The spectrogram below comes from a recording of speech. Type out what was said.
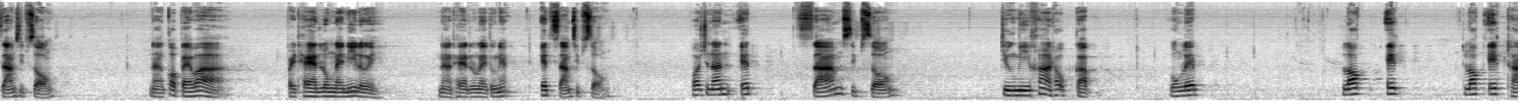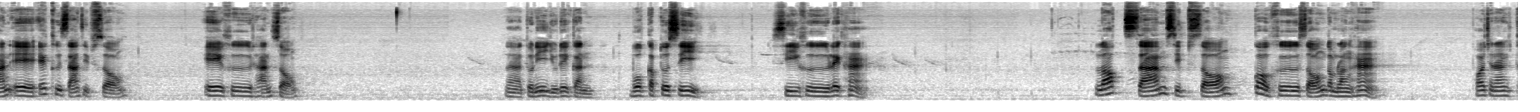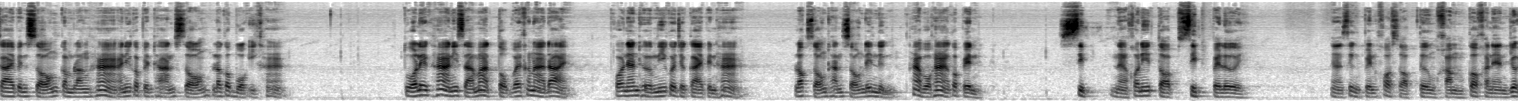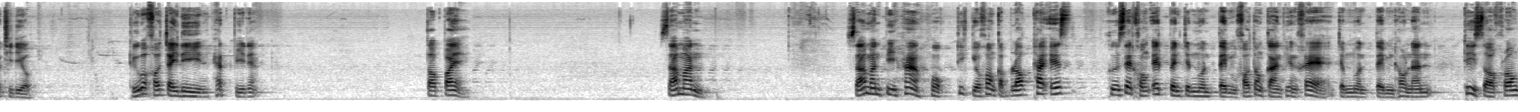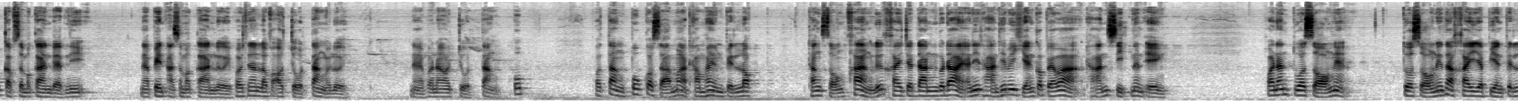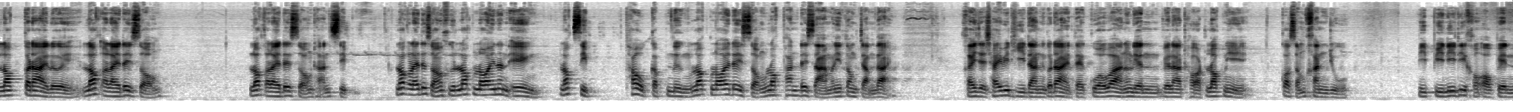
32นะก็แปลว่าไปแทนลงในนี้เลยนะแทนลงในตรงเนี้ย s 32เพราะฉะนั้น s 32จึงมีค่าเท่ากับวงเล็บ log x log x ฐาน a x คือ 32 a คือฐาน 2 นะตัวนี้อยู่ด้วยกัน บวกกับตัว c c คือเลข5 log 32 ก็คือ 2กำลัง5เพเพราะฉะนั้นกลายเป็น 2กำลัง 5 อันนี้ก็เป็นฐาน 2 แล้วก็บวกอีก 5 ตัวเลข 5 นี้สามารถตบไว้ข้างหน้าได้ เพราะฉะนั้นเทอมนี้ก็จะกลายเป็น 5 ล็อก 2 ฐาน 2 ได้ 1 5บวก5ก็เป็น 10นะข้อนี้ตอบ 10 ไปเลย ซึ่งเป็นข้อสอบเติมคำก็คะแนนเยอะทีเดียว ถือว่าเขาใจดีแพทปีเนี้ยต่อไป สามัญสามัญปี 56 ที่เกี่ยวข้องกับล็อกถ้า S คือเซตของ x เป็นจำนวนเต็มเขาต้องการเพียงแค่จำนวนเต็มเท่านั้นที่สอดคล้องกับสมการแบบนี้นะเป็นอสมการเลย เพราะฉะนั้นเราก็เอาโจทย์ตั้งไว้เลยนะพอเราเอาโจทย์ตั้งปุ๊บ พอตั้งปุ๊บก็สามารถทำให้มันเป็นล็อกทั้งสองข้าง หรือใครจะดันก็ได้ อันนี้ฐานที่ไม่เขียนก็แปลว่าฐาน 10 นั่นเอง เพราะนั้นตัว2เนี่ยตัว2นี่ถ้าใครจะเปลี่ยนเป็นล็อกก็ได้เลย ล็อกอะไรได้ 2 ล็อกอะไรได้ 2 ฐาน 10 ล็อกอะไรได้ 2 คือล็อกร้อยนั่นเอง ล็อก 10 เท่ากับ 1 ล็อกร้อยได้ 2 ล็อกพันได้ 3 อันนี้ต้องจำได้ ใครจะใช้วิธีดันก็ได้ แต่กลัวว่านักเรียนเวลาถอดล็อกนี่ก็สำคัญอยู่ มีปีนี้ที่เขาออกเป็น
